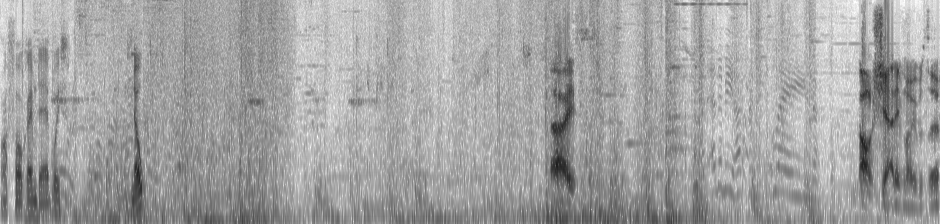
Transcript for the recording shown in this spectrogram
Oh fuck, I'm dead, boys. Nope. Nice. An enemy has been slain. Oh shit, I didn't know he was there.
